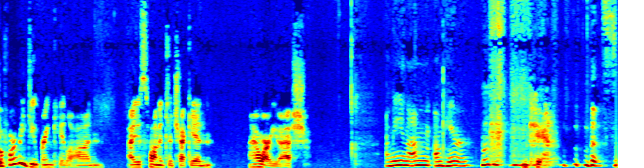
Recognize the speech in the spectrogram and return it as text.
Before we do bring Kayla on, I just wanted to check in. How are you, Ash? I mean, I'm I'm here. Yeah. that's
